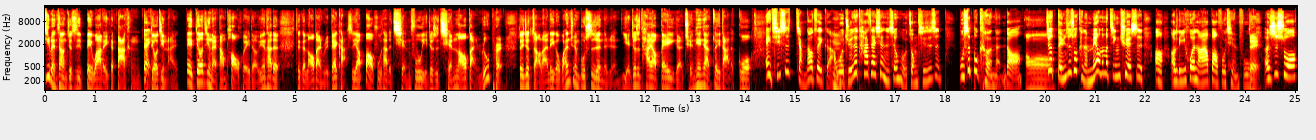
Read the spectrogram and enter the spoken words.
基本上就是被挖了一个大坑，被丢进来，被丢进来当炮灰的。因为他的这个老板 Rebecca 是要报复他的前夫，也就是前老板 Rupert，所以就找来了一个完全不适任的人，也就是他要背一个全天下最大的锅。哎、欸，其实讲到这个啊，嗯、我觉得他在现实生活中其实是不是不可能的哦？哦，就等于是说可能没有那么精确，是哦哦离婚然后要报复前夫，对，而是说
